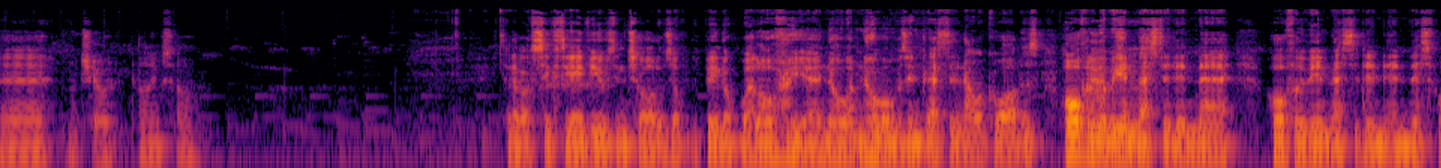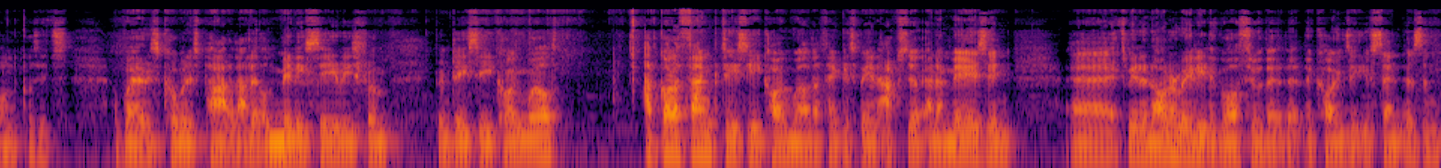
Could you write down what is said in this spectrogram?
Uh, not sure. Don't think so. Had about 68 views in total. It was up, it's been up well over a year. No one, no one was interested in our quarters. Hopefully they'll be interested in. Uh, hopefully they'll be interested in, in this one because it's where it's coming. It's part of that little mini series from from DC Coin World. I've got to thank DC Coin World. I think it's been absolute an amazing. Uh, it's been an honour really to go through the, the, the coins that you've sent us, and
